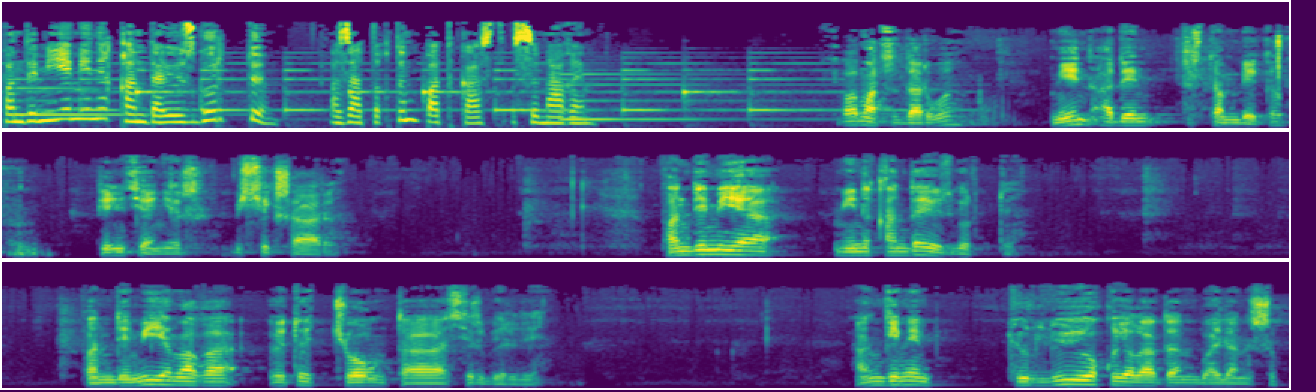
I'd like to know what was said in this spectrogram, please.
пандемия мени кандай өзгөрттү? Азаттыктын подкаст сынагы. Саламатсыздарбы? Мен аден истамбеков пенсионер бишкек шаары. Пандемия мени кандай өзгөрттү? Пандемия мага өтө чоң таасир берди. Аңгемем түрлүү окуялардан байланышып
